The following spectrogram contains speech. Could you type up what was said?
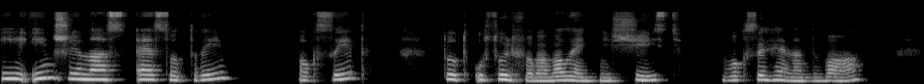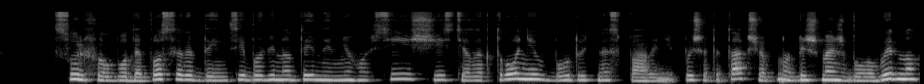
І інший у нас СО3, оксид. Тут у сульфура валентність 6, в оксигена 2. Сульфур буде посерединці, бо він один, і в нього всі 6 електронів будуть неспарені. Пишете так, щоб ну, більш-менш було видно.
